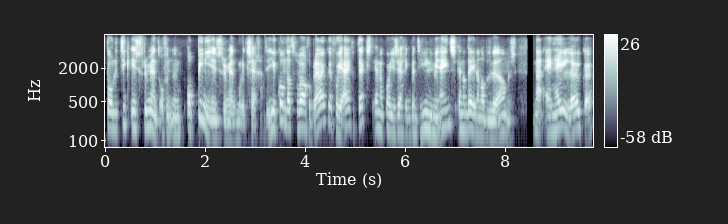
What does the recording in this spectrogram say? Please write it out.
politiek instrument, of een, een opinie-instrument moet ik zeggen. Je kon dat gewoon gebruiken voor je eigen tekst en dan kon je zeggen ik ben het hier niet mee eens en dat deed je dan op het Wilhelmus. Nou, een hele leuke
